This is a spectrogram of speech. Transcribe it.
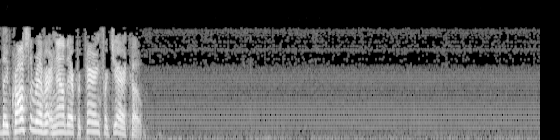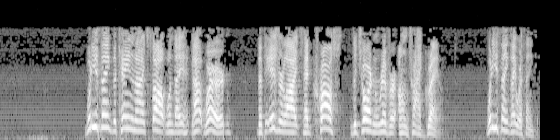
They've crossed the river and now they're preparing for Jericho. What do you think the Canaanites thought when they got word that the Israelites had crossed the Jordan River on dry ground? What do you think they were thinking?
